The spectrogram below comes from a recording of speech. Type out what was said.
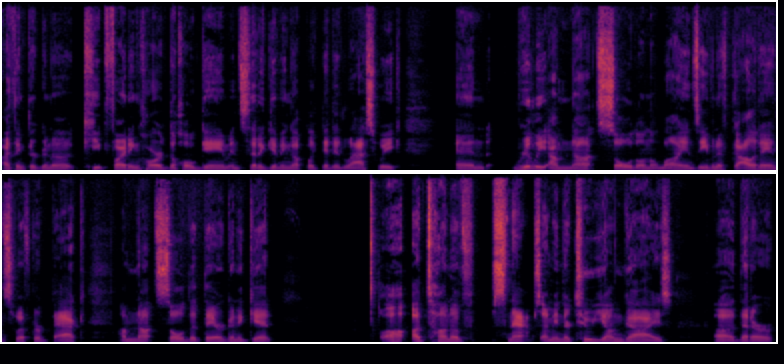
I think they're going to keep fighting hard the whole game instead of giving up like they did last week. And really, I'm not sold on the Lions. Even if Golladay and Swift are back, I'm not sold that they're going to get a, a, ton of snaps. I mean, they're two young guys uh, that are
